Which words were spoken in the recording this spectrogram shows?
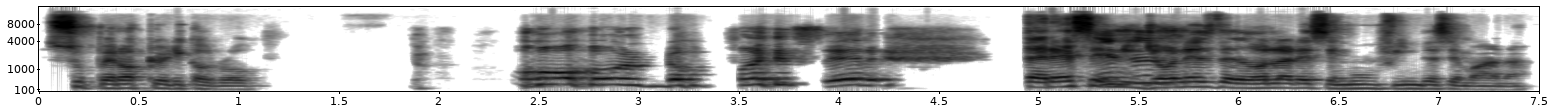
superó a Critical Role. Oh, no puede ser. 13 millones de dólares en un fin de semana.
